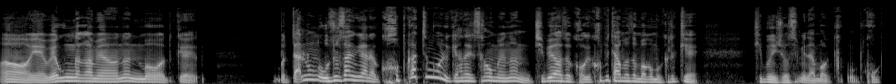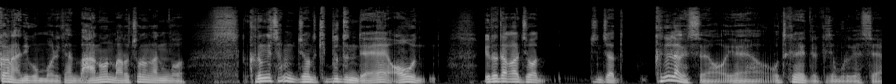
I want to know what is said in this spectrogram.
어, 예, 외국 나가면은 뭐, 이렇게, 뭐, 다른 옷을 사는 게 아니라 컵 같은 걸 이렇게 하나씩 사오면은 집에 와서 거기 커피 타면서 먹으면 그렇게 기분이 좋습니다. 뭐, 고가는 아니고 뭐, 이렇게 한 만 원, 만 오천 원 가는 거. 그런 게 참 저는 기쁘던데, 어우, 이러다가 저, 진짜 큰일 나겠어요. 예, 어떻게 해야 될지 모르겠어요.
